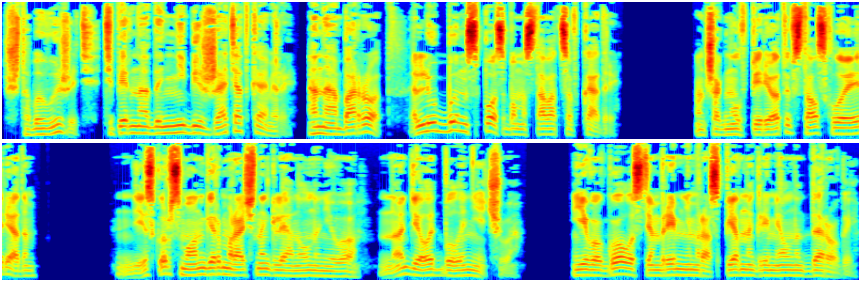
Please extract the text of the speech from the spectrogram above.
Чтобы выжить, теперь надо не бежать от камеры, а наоборот, любым способом оставаться в кадре. Он шагнул вперед и встал с Хлоей рядом. Дискурс Монгер мрачно глянул на него, но делать было нечего. Его голос тем временем распевно гремел над дорогой.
